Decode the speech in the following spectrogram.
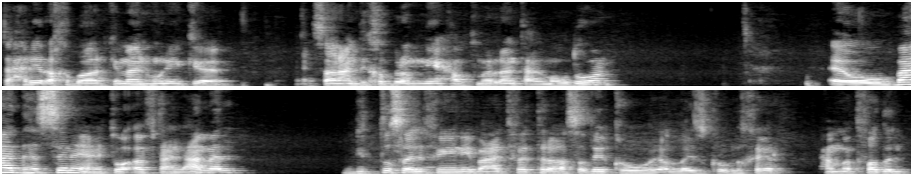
تحرير أخبار كمان هناك يعني صار عندي خبرة منيحة وتمرنت على الموضوع. وبعد هالسنة يعني توقفت عن العمل. بيتصل فيني بعد فترة صديق هو الله يذكره بالخير محمد فضل.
